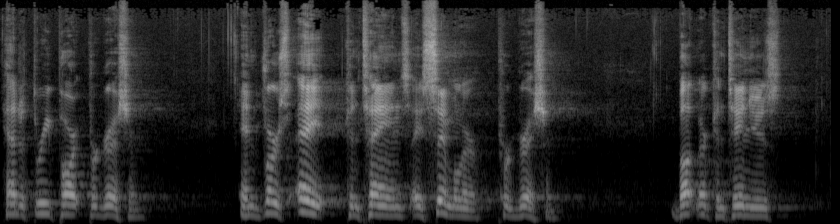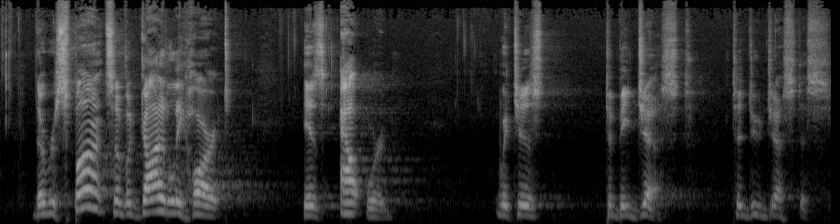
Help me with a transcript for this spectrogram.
had a three part progression, and verse 8 contains a similar progression. Butler continues The response of a godly heart is outward, which is to be just, to do justice.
